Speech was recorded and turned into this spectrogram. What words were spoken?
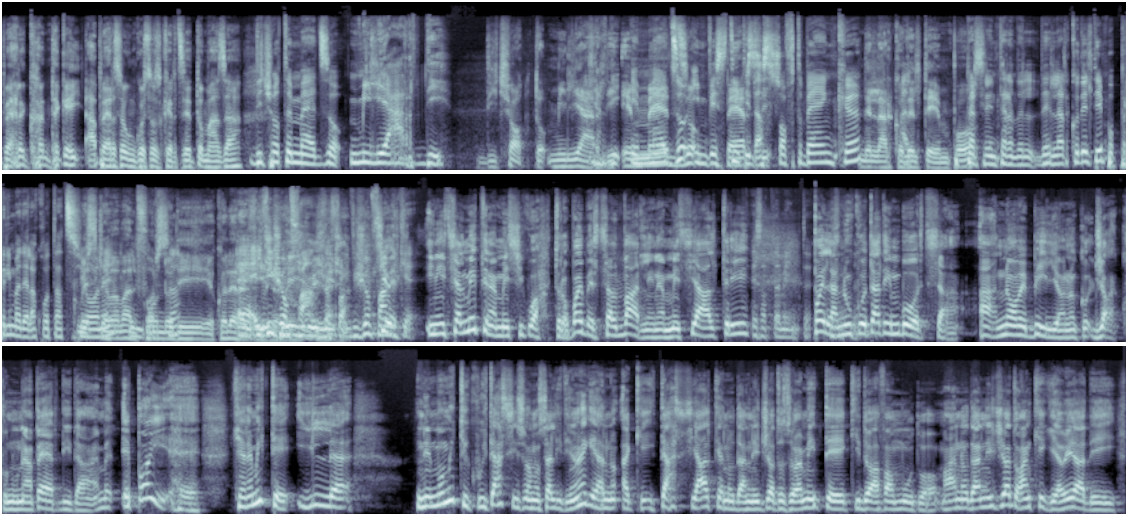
per, quant'è che ha perso con questo scherzetto Masa? 18 e mezzo miliardi. 18 miliardi e, e mezzo, mezzo investiti da SoftBank nell'arco del tempo persi all'interno del, dell'arco del tempo prima della quotazione come si chiamava il fondo borsa? di quello era eh, il Vision Fund, Vision Fund. Vision Fund sì, che... inizialmente ne ha messi 4 poi per salvarli ne ha messi altri esattamente poi l'hanno esattamente. quotata in borsa a 9 billion già con una perdita e poi eh, chiaramente il nel momento in cui i tassi sono saliti, non è che, hanno, che, i tassi alti hanno danneggiato solamente chi doveva fare un mutuo, ma hanno danneggiato anche chi aveva dei,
